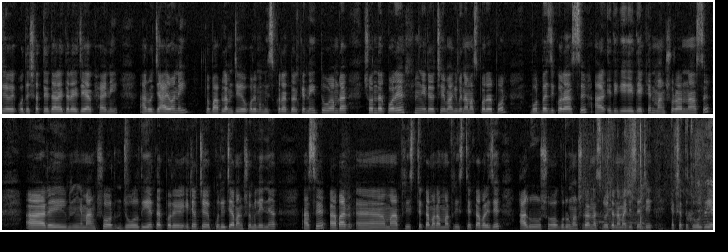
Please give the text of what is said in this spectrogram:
যে ওদের সাথে দাঁড়ায় দাঁড়ায় যে আর খায়নি আর ও যায়ও নেই। তো ভাবলাম যে ওরে মিস করার দরকার নেই। তো আমরা সন্ধ্যার পরে এটা হচ্ছে মাগিবে নামাজ পড়ার পর ভোটবাজি করা আছে। আর এদিকে এই দেখেন মাংস রান্না আছে। আর এই মাংসর ঝোল দিয়ে তারপরে এটা হচ্ছে কলিজা মাংস মিলাই না আছে। আবার মা ফ্রিজ থেকে আমার আম্মা ফ্রিজ থেকে আবার এই যে আলু সহ গরুর মাংস রান্না ছিল ওইটা নামাই দিছে যে একসাথে ঝোল দিয়ে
